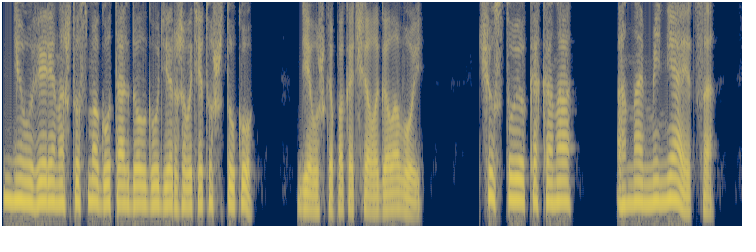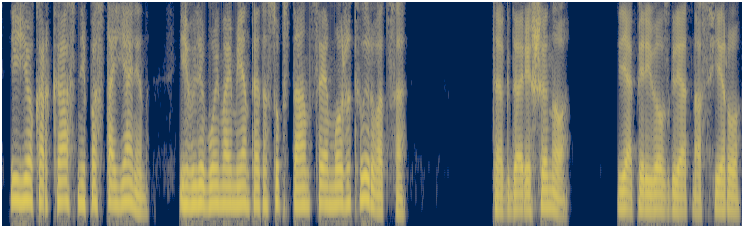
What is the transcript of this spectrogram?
«Не уверена, что смогу так долго удерживать эту штуку», — девушка покачала головой. «Чувствую, как она... она меняется. Ее каркас непостоянен, и в любой момент эта субстанция может вырваться. Тогда решено. Я перевел взгляд на сферу,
